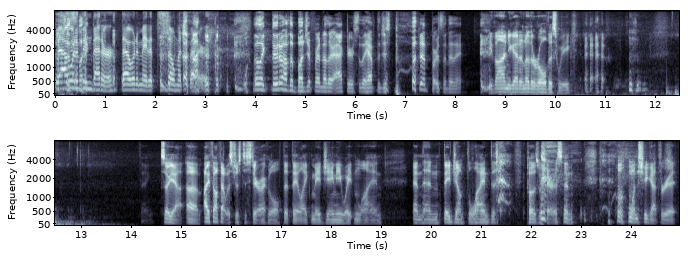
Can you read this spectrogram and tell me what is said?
That would have been better. That would have made it so much better. They're like they don't have the budget for another actor, so they have to just put a person in it. Yvonne, you got another role this week. so yeah, uh, I thought that was just hysterical that they like made Jamie wait in line, and then they jumped the line to pose with Harrison once she got through it.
